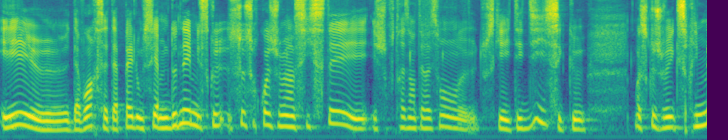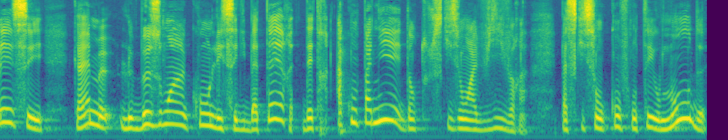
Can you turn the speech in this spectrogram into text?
et euh, d'avoir cet appel aussi à me donner. Mais ce, sur quoi je veux insister, et, je trouve très intéressant tout ce qui a été dit, c'est que moi, ce que je veux exprimer, c'est quand même le besoin qu'ont les célibataires d'être accompagnés dans tout ce qu'ils ont à vivre, parce qu'ils sont confrontés au monde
